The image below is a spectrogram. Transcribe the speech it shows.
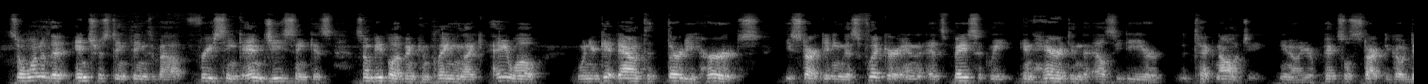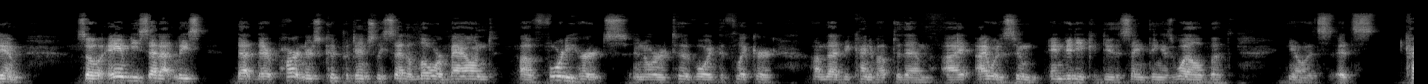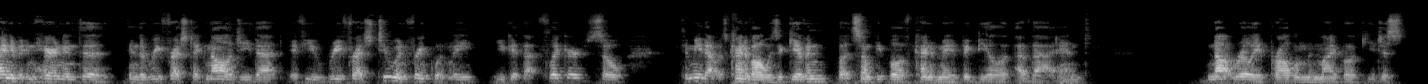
So one of the interesting things about FreeSync and G-Sync is some people have been complaining like, hey, well, when you get down to 30 hertz, you start getting this flicker, and it's basically inherent in the LCD or technology. You know, your pixels start to go dim. So AMD said at least that their partners could potentially set a lower bound of 40 hertz in order to avoid the flicker. Um, that'd be kind of up to them. I, I would assume NVIDIA could do the same thing as well, but you know, it's it's kind of inherent into in the refresh technology that if you refresh too infrequently, you get that flicker. So to me, that was kind of always a given, but some people have kind of made a big deal of that, and not really a problem in my book. You just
